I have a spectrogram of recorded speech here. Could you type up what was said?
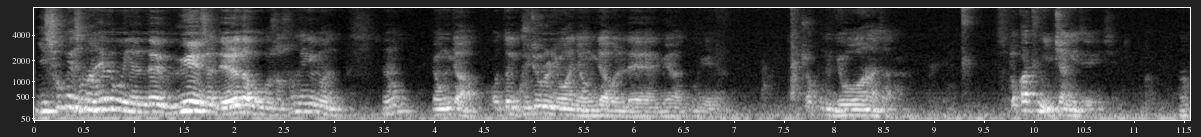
이 속에서만 헤매고 있는데 위에서 내려다보고서 선생님은 응? 영작 어떤 구조를 이용한 영작을 내면 우리는 조금 요원하잖아. 똑같은 입장이지 이제. 어?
